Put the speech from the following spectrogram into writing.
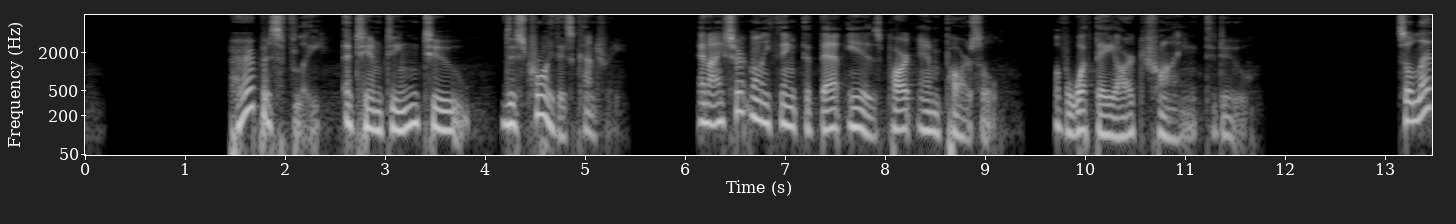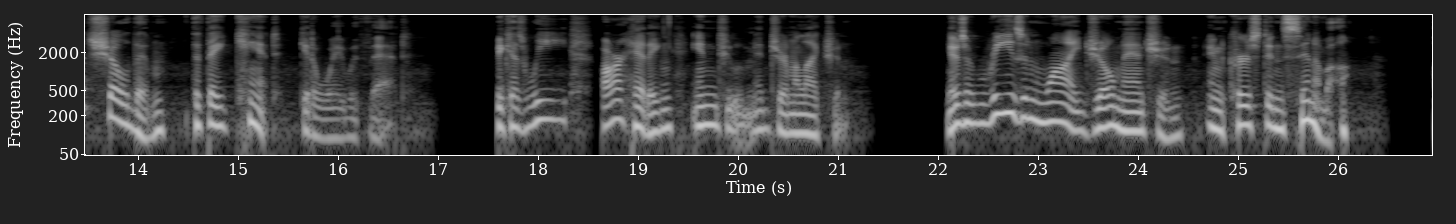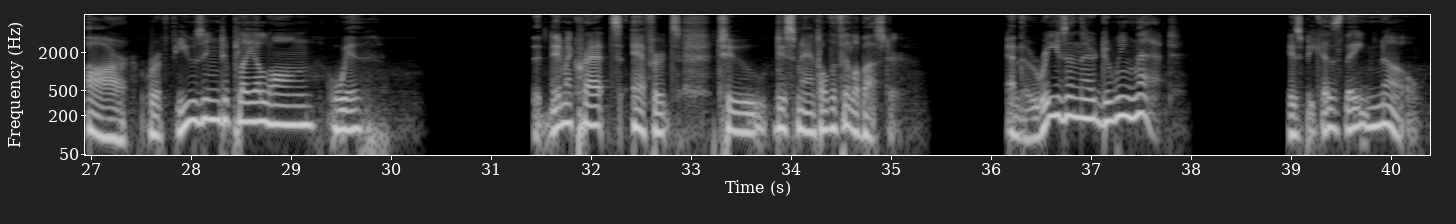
purposefully attempting to destroy this country. And I certainly think that that is part and parcel of what they are trying to do. So let's show them that they can't get away with that because we are heading into a midterm election. There's a reason why Joe Manchin and Kyrsten Sinema are refusing to play along with the Democrats' efforts to dismantle the filibuster. And the reason they're doing that is because they know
